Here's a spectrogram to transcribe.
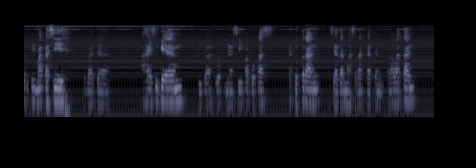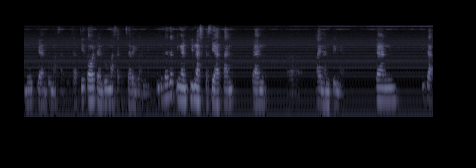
berterima kasih kepada AHSUGM juga koordinasi Fakultas Kedokteran, Kesehatan Masyarakat dan Perawatan, kemudian Rumah Sakit Sarjito dan Rumah Sakit Jaring lainnya. Tentu saja dengan Dinas Kesehatan dan uh, layanan primer. Dan tidak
